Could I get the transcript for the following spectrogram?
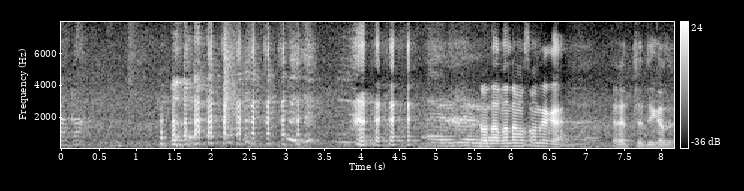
কাকা তোমার দাদার নাম ওসমান কাকা আচ্ছা ঠিক আছে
